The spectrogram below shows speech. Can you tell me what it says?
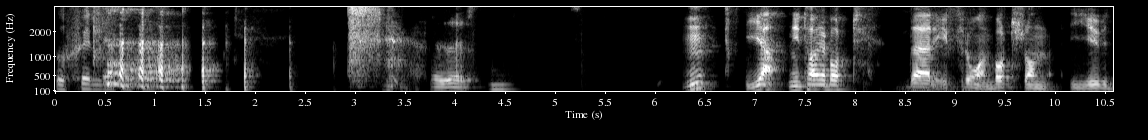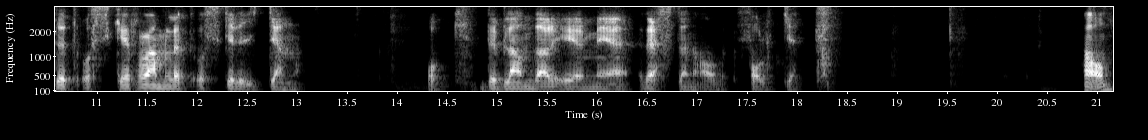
Oskyldiga som finns. Mm. Ja, ni tar er bort därifrån, bort från ljudet och skramlet och skriken. Och beblandar er med resten av folket. Ja.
